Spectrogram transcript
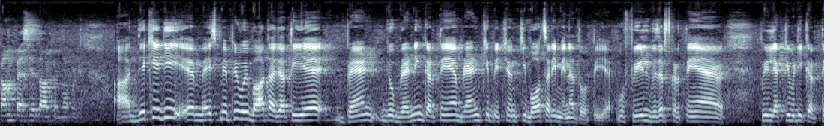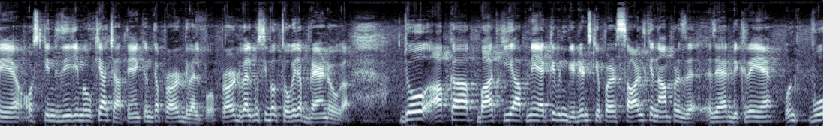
कम पैसे अदा करना पड़े। देखें जी इसमें फिर वही बात आ जाती है ब्रांड जो ब्रांडिंग करते हैं ब्रांड के पीछे उनकी बहुत सारी मेहनत होती है। वो फ़ील्ड विज़िट्स करते हैं फ़ील्ड एक्टिविटी करते हैं और उसके नतीजे में वो क्या चाहते हैं कि उनका प्रोडक्ट डेवलप हो। प्रोडक्ट डेवलप उसी वक्त होगा जब ब्रांड होगा। जो आपका बात की आपने एक्टिव इंग्रेडिएंट्स के ऊपर साल्ट के नाम पर जहर बिक रहे हैं, उन, वो,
